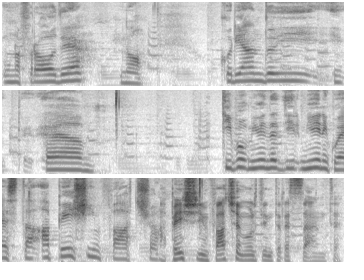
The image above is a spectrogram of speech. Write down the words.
una frode, no, coriandoli... eh, tipo mi viene, dire- mi viene questa, a pesci in faccia. a pesci in faccia è molto interessante.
